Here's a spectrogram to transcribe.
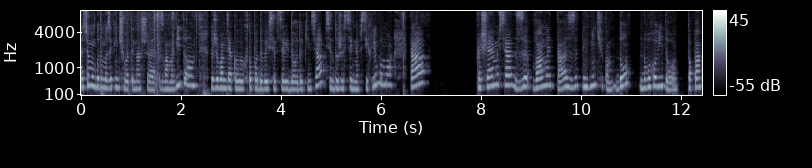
На цьому будемо закінчувати наше з вами відео. Дуже вам дякую, хто подивився це відео до кінця. Всіх дуже сильно всіх любимо. Та прощаємося з вами та з пінгвінчиком. До нового відео. Па-па!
